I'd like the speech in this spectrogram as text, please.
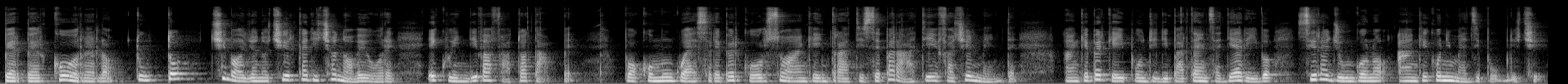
Per percorrerlo tutto ci vogliono circa 19 ore e quindi va fatto a tappe. Può comunque essere percorso anche in tratti separati e facilmente, anche perché i punti di partenza e di arrivo si raggiungono anche con i mezzi pubblici.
